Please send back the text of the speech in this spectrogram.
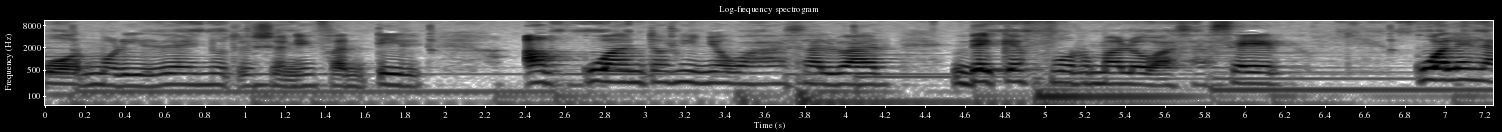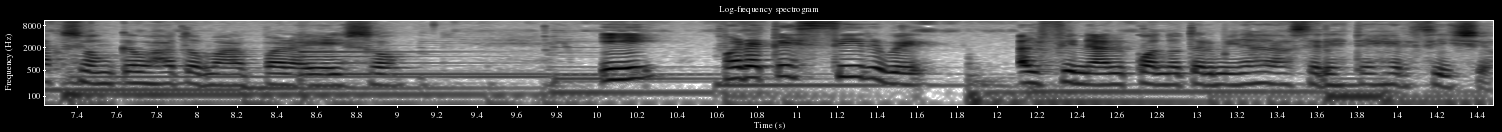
por morir de desnutrición infantil. ¿A cuántos niños vas a salvar? ¿De qué forma lo vas a hacer? ¿Cuál es la acción que vas a tomar para eso? ¿Y para qué sirve al final cuando terminas de hacer este ejercicio?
